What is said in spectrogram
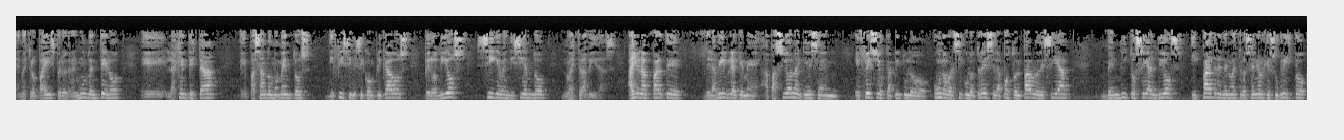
en nuestro país, pero en el mundo entero. Eh, la gente está eh, pasando momentos difíciles y complicados, pero Dios sigue bendiciendo nuestras vidas. Hay una parte de la Biblia que me apasiona, que es en Efesios capítulo 1, versículo 3, el apóstol Pablo decía, bendito sea el Dios y Padre de nuestro Señor Jesucristo,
